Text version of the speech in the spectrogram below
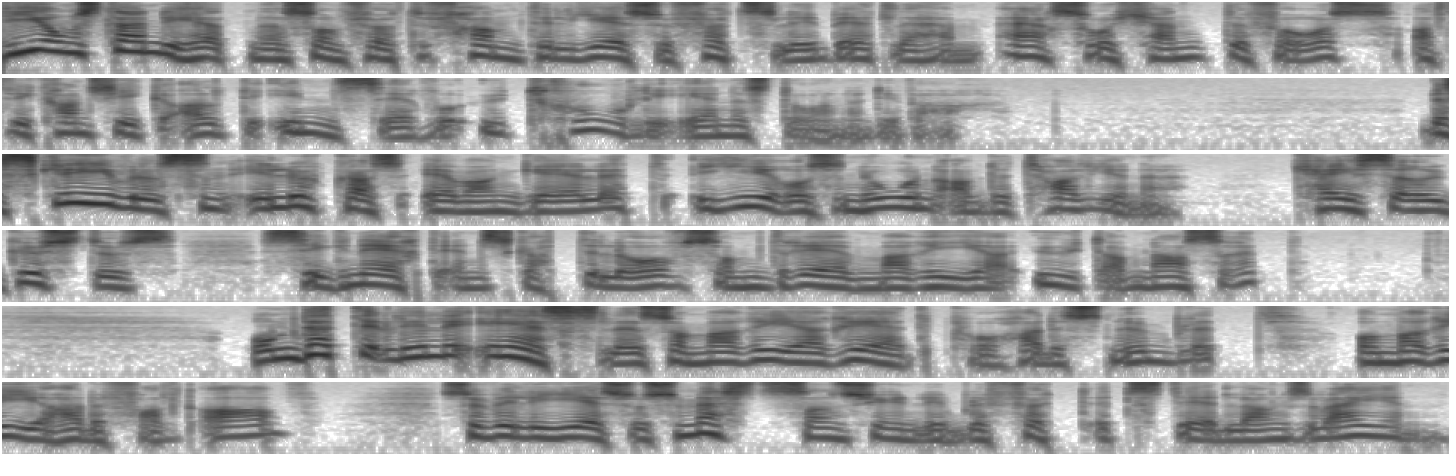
De omstendighetene som førte fram til Jesu fødsel i Betlehem, er så kjente for oss at vi kanskje ikke alltid innser hvor utrolig enestående de var. Beskrivelsen i Lukasevangeliet gir oss noen av detaljene. Keiser Augustus signerte en skattelov som drev Maria ut av Nasaret. Om dette lille eselet som Maria red på, hadde snublet, og Maria hadde falt av, så ville Jesus mest sannsynlig bli født et sted langs veien.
